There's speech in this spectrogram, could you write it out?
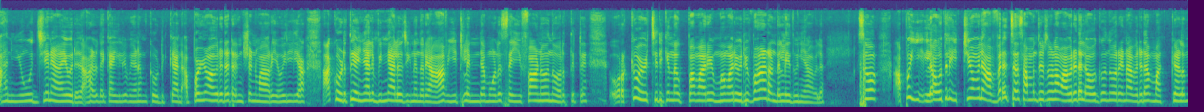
അനുയോജ്യനായ ഒരാളുടെ കയ്യിൽ വേണം കൊടുക്കാൻ. അപ്പോഴും അവരുടെ ടെൻഷൻ മാറിയോ ഇല്ല? ആ കൊടുത്തു കഴിഞ്ഞാലും പിന്നെ ആലോചിക്കണം എന്താ പറയുക ആ വീട്ടിൽ എന്റെ മോൾ സേഫാണോ എന്ന് ഓർത്തിട്ട് ഉറക്കം ഒഴിച്ചിരിക്കുന്ന ഉപ്പമാരും ഉമ്മമാരും ഒരുപാടുണ്ടല്ലോ ഈ ദുനിയാവിൽ. സോ അപ്പോൾ ഈ ലോകത്തിൽ ഏറ്റവും വലിയ അവരെ സംബന്ധിച്ചിടത്തോളം അവരുടെ ലോകം എന്ന് പറയുന്നത് അവരുടെ മക്കളും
